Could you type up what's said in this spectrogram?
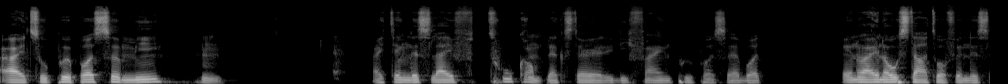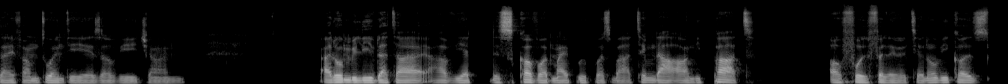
all right, so purpose to me, hmm, I think this life too complex to really define purpose. Eh? But you know, I now start off in this life. I'm 20 years of age, and I don't believe that I have yet discovered my purpose. But I think that I'm on the path of fulfilling it. You know, because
